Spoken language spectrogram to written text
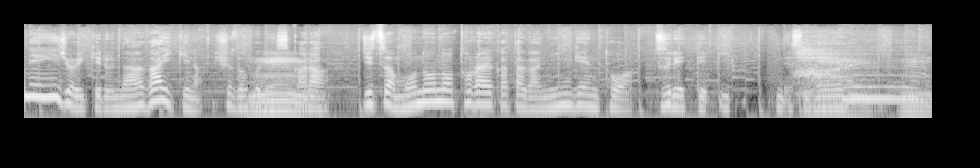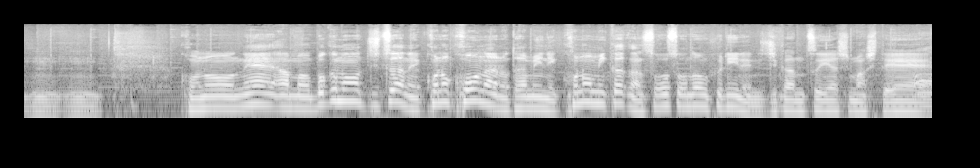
年以上生きる長生きな種族ですから、うん。実は物の捉え方が人間とはずれている。んですね。はい、うんうんうん。このねあの僕も実はねこのコーナーのためにこの3日間早々のフリーレンに時間費やしまして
